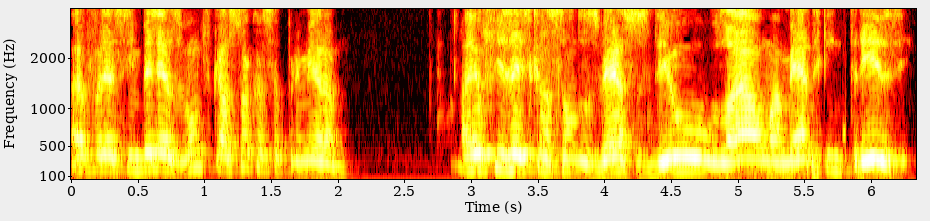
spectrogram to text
Aí eu falei assim, beleza, vamos ficar só com essa primeira. Aí eu fiz a escansão dos versos, deu lá uma métrica em 13,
